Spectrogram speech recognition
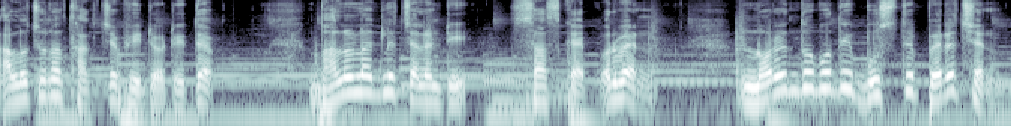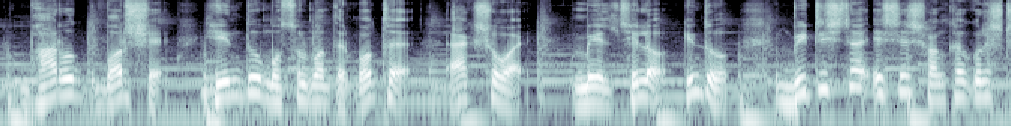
আলোচনা থাকছে ভিডিওটিতে। ভালো লাগলে চ্যানেলটি সাবস্ক্রাইব করবেন। নরেন্দ্র মোদী বুঝতে পেরেছেন, ভারতবর্ষে হিন্দু মুসলমানদের মধ্যে একসময় মিল ছিল, কিন্তু ব্রিটিশরা এসে সংখ্যাগরিষ্ঠ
